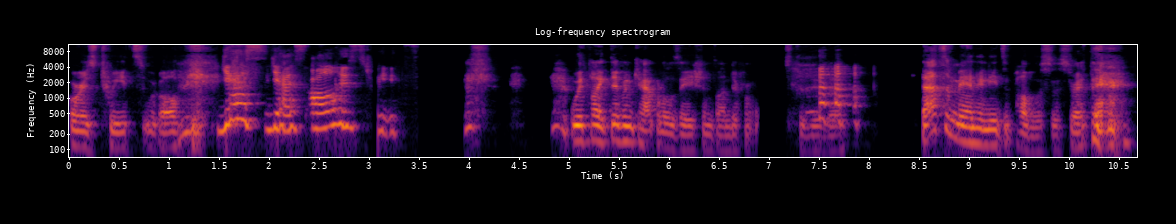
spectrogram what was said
Or his tweets would all be Yes, yes, all his tweets. with like different capitalizations on different words to do that. That's a man who needs a publicist right there.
